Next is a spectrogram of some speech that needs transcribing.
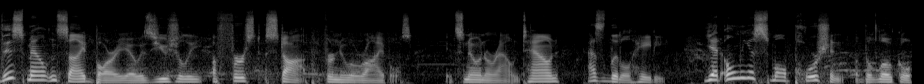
This mountainside barrio is usually a first stop for new arrivals. It's known around town as Little Haiti. Yet only a small portion of the local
